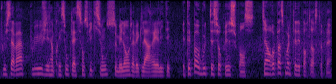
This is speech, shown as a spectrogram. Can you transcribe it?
plus ça va, plus j'ai l'impression que la science-fiction se mélange avec la réalité. Et t'es pas au bout de tes surprises, je pense. Tiens, repasse-moi le téléporteur, s'il te plaît.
